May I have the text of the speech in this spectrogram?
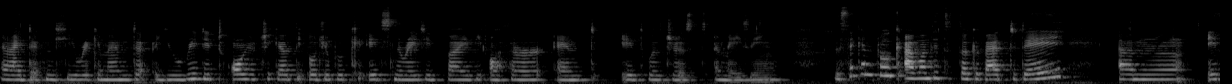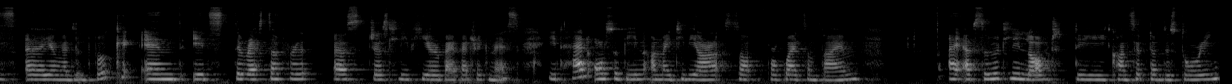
and I definitely recommend you read it or you check out the audiobook. It's narrated by the author and it was just amazing. The second book I wanted to talk about today um, is a young adult book and it's The Rest of Us Just Live Here by Patrick Ness. It had also been on my TBR so for quite some time. I absolutely loved the concept of the story,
